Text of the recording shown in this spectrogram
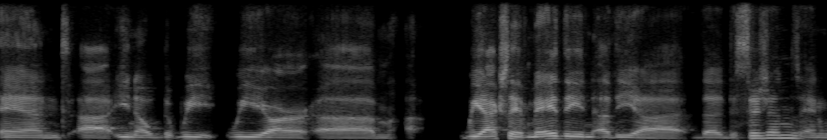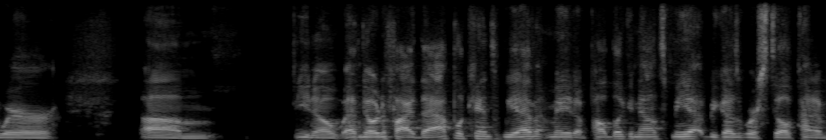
and uh, you know, we we are um, we actually have made the uh, the uh, the decisions, and we're um, you know have notified the applicants. We haven't made a public announcement yet because we're still kind of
